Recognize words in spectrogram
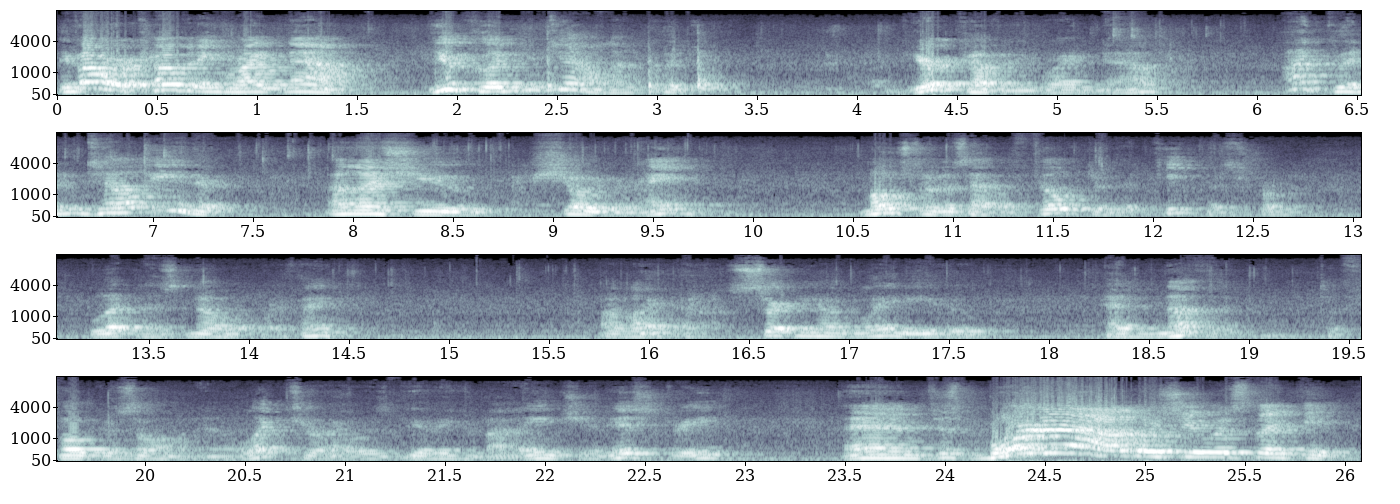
If I were coveting right now, you couldn't tell now, could you? If you're coveting right now, I couldn't tell either, unless you show your hand. Most of us have a filter that keeps us from letting us know what we're thinking unlike a certain young lady who had nothing to focus on in a lecture I was giving about ancient history and just blurted out what she was thinking.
